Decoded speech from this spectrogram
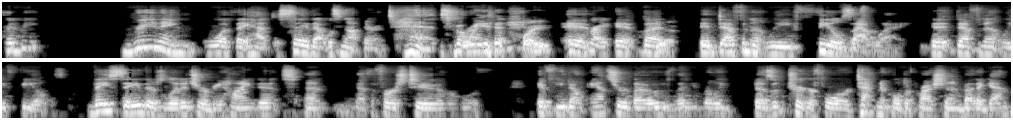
Could be. Reading what they had to say that was not their intent but we Quite. it, Right. it but Yeah. it definitely feels that way it definitely feels they say there's literature behind it and that the first two if you don't answer those then you really doesn't trigger for technical depression but again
